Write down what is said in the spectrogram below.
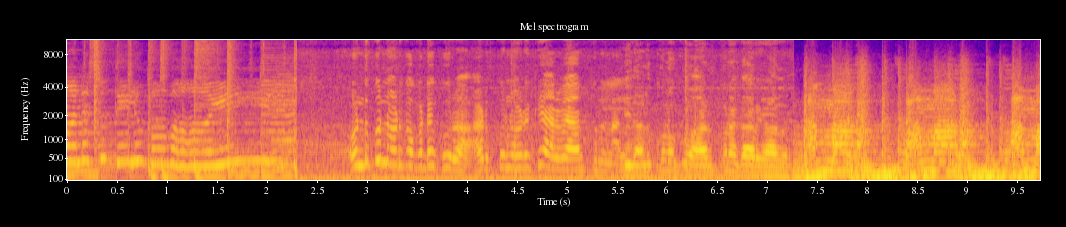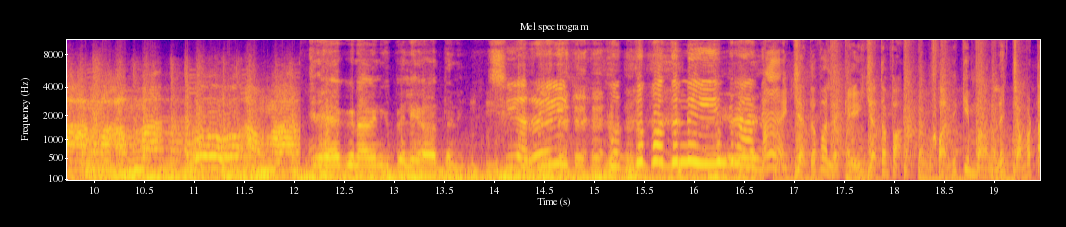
మనసు తెలుపవాయి. వండుకున్నోడికి ఒకటే కూర అడుక్కున్నోడికి అరవై ఆరు కూరలు ఇది అడుక్కున్న అడుక్కున్న కారు కాదు. జయకు నవీన్కి పెళ్ళి కావద్దని. పొద్దు పొద్దున్న ఎదవలకే ఎదవ. పనికి మాల చెమట.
